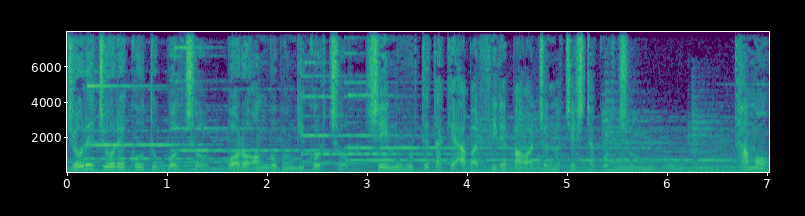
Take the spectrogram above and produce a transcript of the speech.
জোরে জোরে কৌতুক বলছো, বড় অঙ্গভঙ্গি করছ, সেই মুহূর্তে তাকে আবার ফিরে পাওয়ার জন্য চেষ্টা করছ। থামো।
